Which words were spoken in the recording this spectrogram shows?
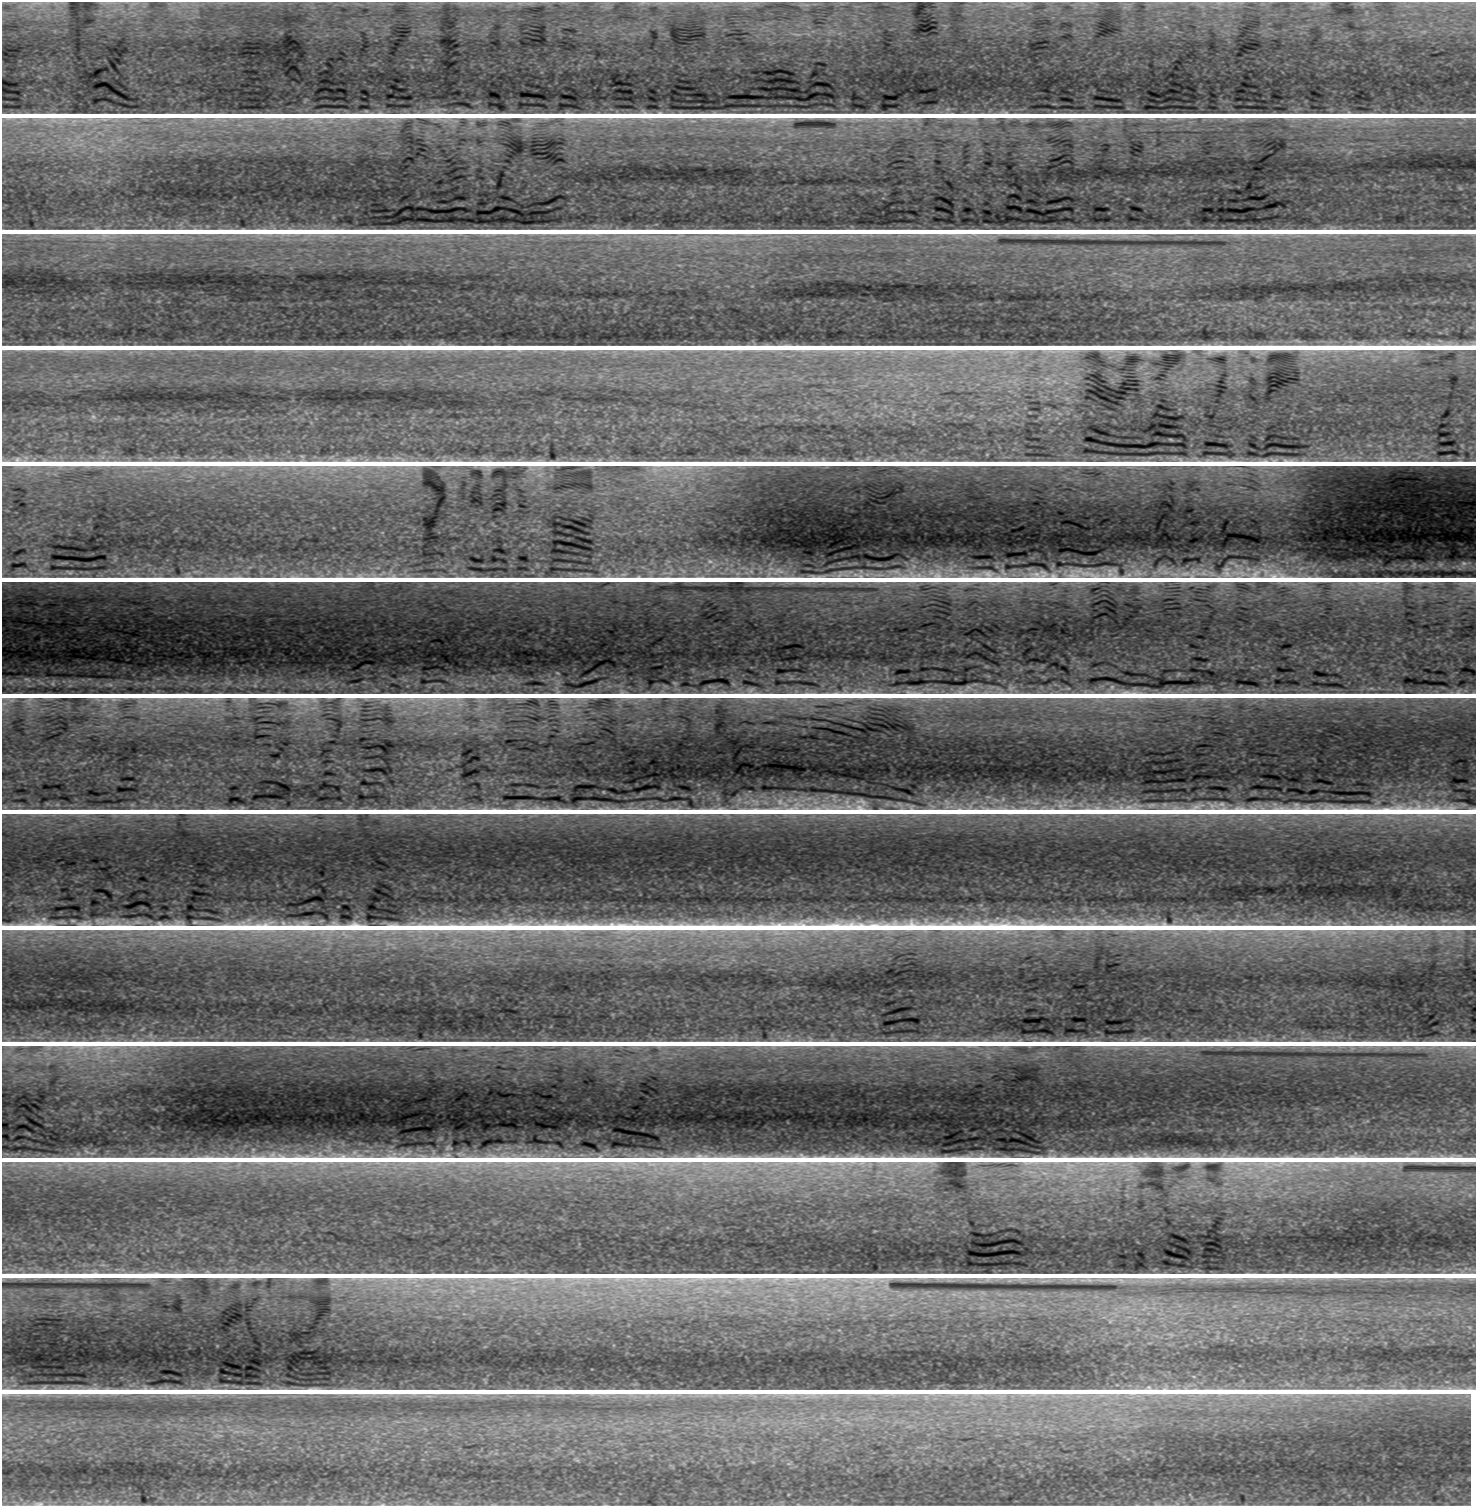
A torrent and at one of the great amphitheatres of the game. You are welcome to it and indeed to one of the grandest fixtures. And already we're underway here. He ran himself into trouble there, free kick given away. Done very well to intervene. Hoists it forward. Nicely measured pass. Cavani is on his own. Has a pop! He's delivered all right! What a start, and what a contribution from the main man. I had a feeling he might do something, given his reputation, but to do it like that, absolutely brilliant. I wasn't it? Cavani! Oh, that is rather wayward. Oh, no, that was a chance. What a chance. Fred goes looking. And it's Cavani. Oh, it's opened up nicely for him. Corner it is. Shaw with the short one. And he's straight offside.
